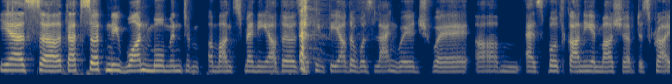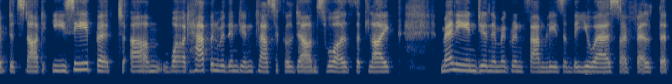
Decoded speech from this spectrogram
Yes, uh, that's certainly one moment amongst many others. I think the other was language, where, um, as both Connie and Masha have described, it's not easy. But um, what happened with Indian classical dance was that, like many Indian immigrant families in the US, I felt that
